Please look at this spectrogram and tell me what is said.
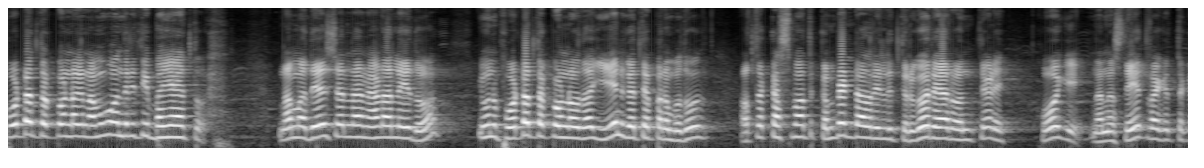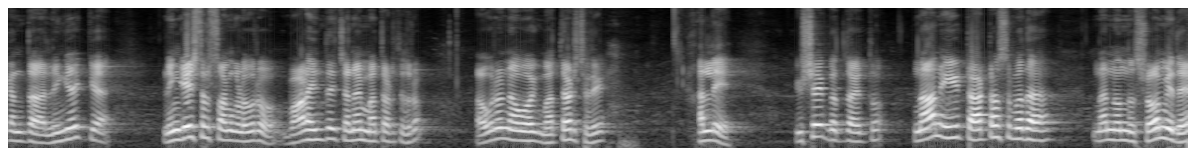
ಫೋಟೋ ತಕ್ಕೊಂಡಾಗ ನಮಗೂ ಒಂದು ರೀತಿ ಭಯ ಆಯಿತು. ನಮ್ಮ ದೇಶ ಎಲ್ಲ ನಾಡಲ್ಲ ಇದು, ಇವನು ಫೋಟೋ ತಕ್ಕೊಂಡು ಹೋದ ಏನು ಗತ್ಯಪ್ಪ ಎಂಬುದು ಅಕಸ್ಮಾತ್ ಕಂಪ್ಲೇಂಟ್ ಆದರೆ ಇಲ್ಲಿ ತಿರುಗೋರು ಯಾರು ಅಂತೇಳಿ ಹೋಗಿ ನನ್ನ ಸ್ನೇಹಿತರಾಗಿರ್ತಕ್ಕಂಥ ಲಿಂಗೈಕ್ಯ ಲಿಂಗೇಶ್ವರ ಸ್ವಾಮಿಗಳವರು ಭಾಳ ಹಿಂದೆ ಚೆನ್ನಾಗಿ ಮಾತಾಡ್ತಿದ್ರು. ಅವರು ನಾವು ಹೋಗಿ ಮಾತಾಡ್ಸಿದ್ವಿ. ಅಲ್ಲಿ ವಿಷಯ ಗೊತ್ತಾಯಿತು. ನಾನು ಈ ಟಾಟಾ ಸುಮದ ನನ್ನೊಂದು ಶೋಮ್ ಇದೆ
